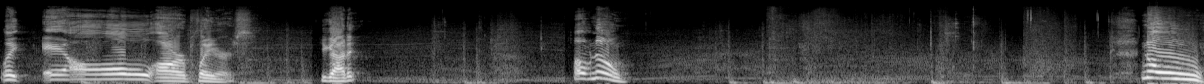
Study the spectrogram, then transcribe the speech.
Like, all our players. You got it? Oh, no. No!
